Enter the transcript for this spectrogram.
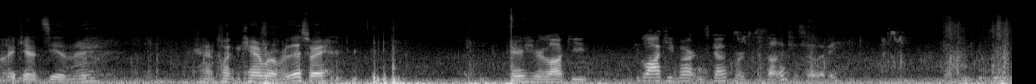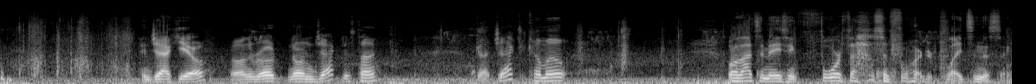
I can't see in there. Kind of point the camera over this way. Here's your Lockheed Lockheed Martin Skunk Works design facility. And Jackie O on the road, Norman Jack this time. Got Jack to come out. Well, that's amazing. 4,400 flights in this thing.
